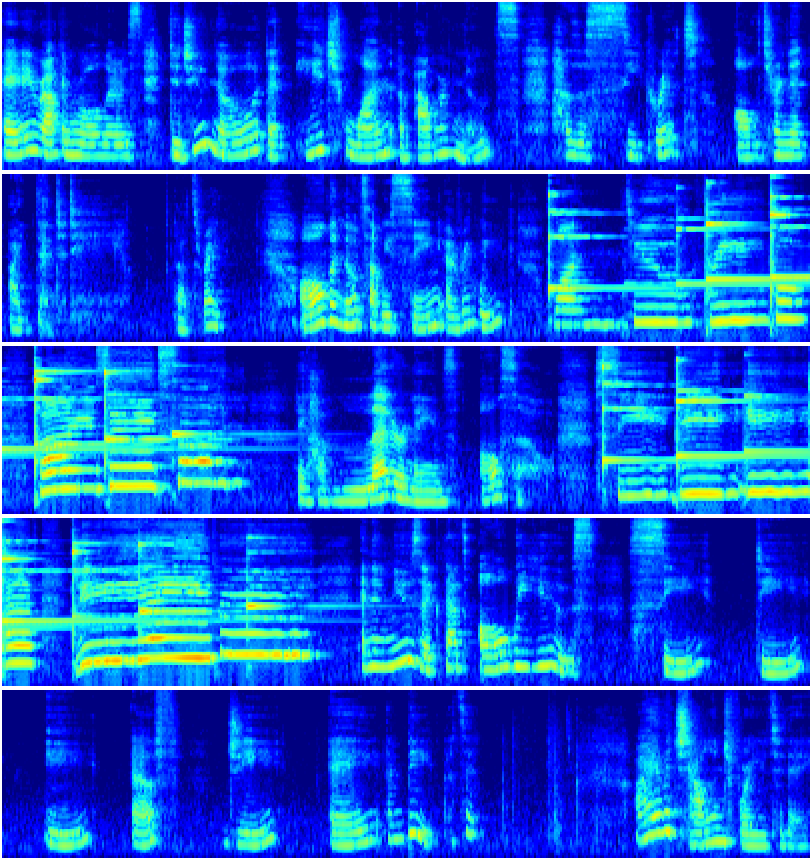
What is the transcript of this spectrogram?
Hey, rock and rollers. Did you know that each one of our notes has a secret alternate identity? That's right. All the notes that we sing every week one, two, three, four, five, six, seven they have letter names also. C, D, E, F, G, A. And in music, that's all we use. C, D, E, F, G, A, and B. That's it. I have a challenge for you today.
